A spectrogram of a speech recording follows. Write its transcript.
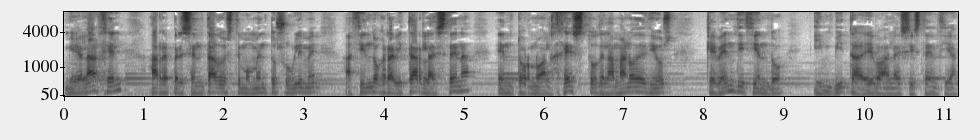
Miguel Ángel ha representado este momento sublime haciendo gravitar la escena en torno al gesto de la mano de Dios que bendiciendo invita a Eva a la existencia.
